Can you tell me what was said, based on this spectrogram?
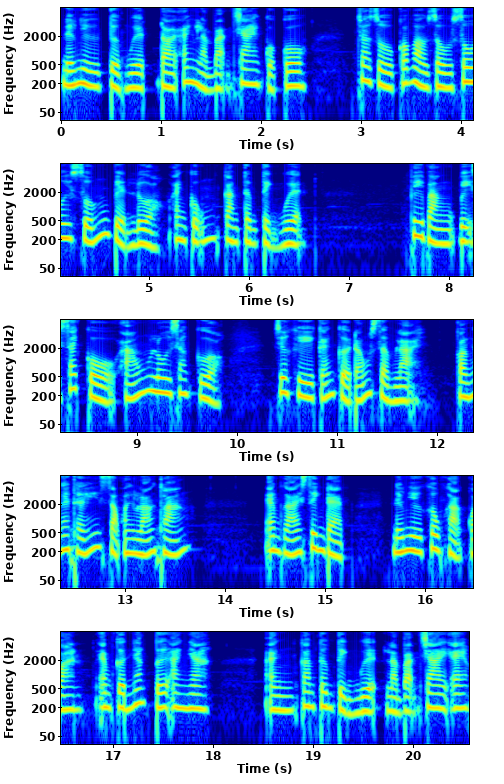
Nếu như Tưởng Nguyệt đòi anh làm bạn trai của cô, cho dù có vào dầu sôi xuống biển lửa anh cũng cam tâm tình nguyện. Phi bằng bị sách cổ áo lôi ra cửa. Trước khi cánh cửa đóng sầm lại, còn nghe thấy giọng anh loáng thoáng. Em gái xinh đẹp, nếu như không khả quan, em cân nhắc tới anh nha. Anh cam tâm tình nguyện làm bạn trai em.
